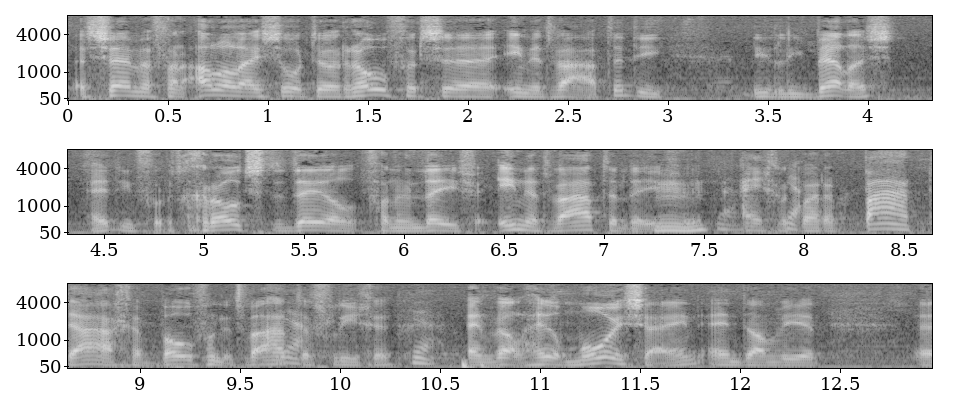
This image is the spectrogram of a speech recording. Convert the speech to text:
er zwemmen van allerlei soorten rovers eh, in het water. Die, die libelles, hè, die voor het grootste deel van hun leven in het water leven. Mhm. Eigenlijk Ja. maar een paar dagen boven het water Ja. vliegen. Ja. En wel heel mooi zijn. En dan weer eh,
